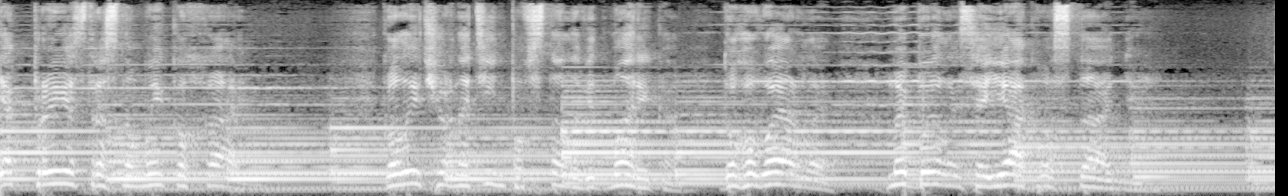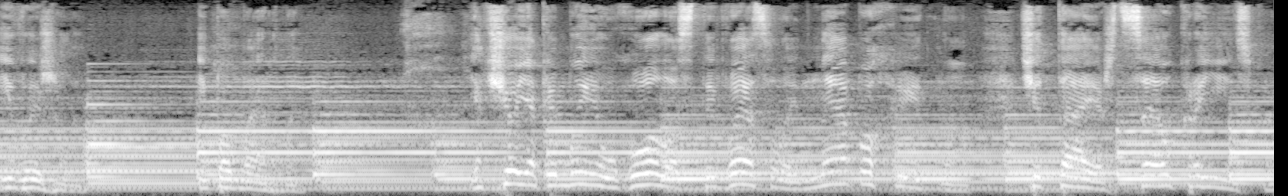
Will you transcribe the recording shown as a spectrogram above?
як пристрасно ми кохаємо. Коли чорна тінь повстала від Маріка, до Говерли, ми билися, як востаннє, і вижили, і померли. Якщо, як і ми, у голос ти веселий, непохитно читаєш це українською,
